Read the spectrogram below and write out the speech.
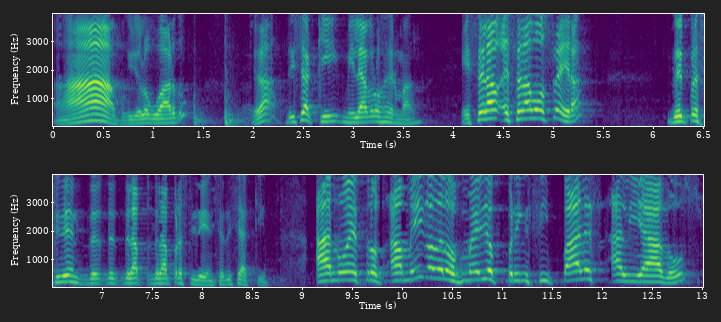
Ah, porque yo lo guardo. Dice aquí, Milagro Germán. Esa es la, vocera del presidente, de, la, presidencia, dice aquí. A nuestros amigos de los medios principales aliados,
